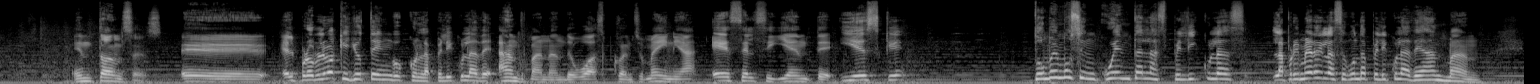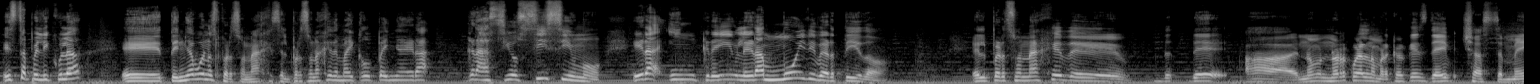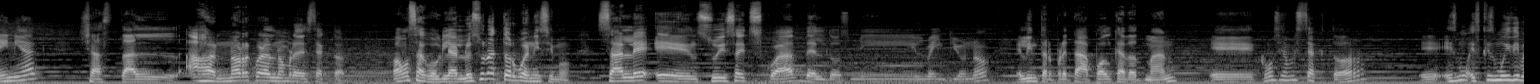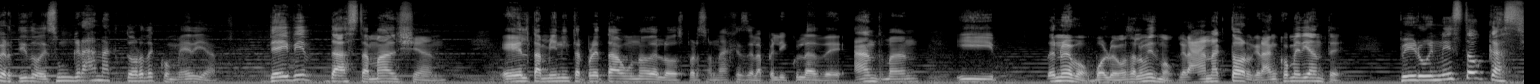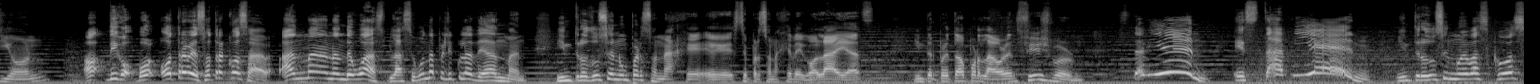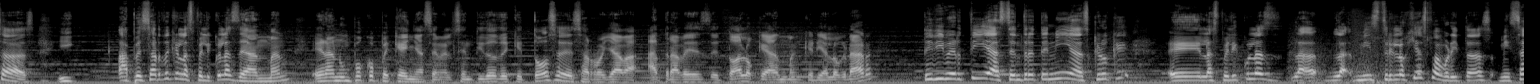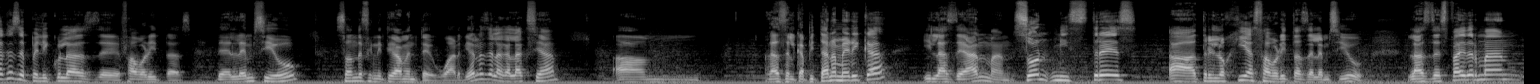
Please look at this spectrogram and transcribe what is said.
entonces, eh, el problema que yo tengo con la película de Ant-Man and the Wasp Quantumania es el siguiente, y es que tomemos en cuenta las películas, la primera y la segunda película de Ant-Man. Esta película eh, tenía buenos personajes. El personaje de Michael Peña era graciosísimo, era increíble, era muy divertido. El personaje de... de, ah, no, no, recuerdo el nombre, creo que es Dave Chastamaniac. Chastal... Ah, no recuerdo el nombre de este actor. Vamos a googlearlo. Es un actor buenísimo. Sale en Suicide Squad del 2021. Él interpreta a Polka Dot Man. Eh, ¿Cómo se llama este actor? Eh, es, que es muy divertido. Es un gran actor de comedia. David Dastamalchian. Él también interpreta a uno de los personajes de la película de Ant-Man. Y de nuevo, volvemos a lo mismo. Gran actor, gran comediante. Pero en esta ocasión Ah, digo, otra vez, otra cosa. Ant-Man and the Wasp, la segunda película de Ant-Man, introducen un personaje, eh, este personaje de Goliath, interpretado por Lawrence Fishburne. Está bien, está bien. Introducen nuevas cosas. Y a pesar de que las películas de Ant-Man eran un poco pequeñas en el sentido de que todo se desarrollaba a través de todo lo que Ant-Man quería lograr, te divertías, te entretenías. Creo que eh, las películas, mis trilogías favoritas, mis sagas de películas de favoritas del MCU son definitivamente Guardianes de la Galaxia, las del Capitán América y las de Ant-Man. Son mis tres ah, trilogías favoritas del MCU. Las de Spider-Man,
